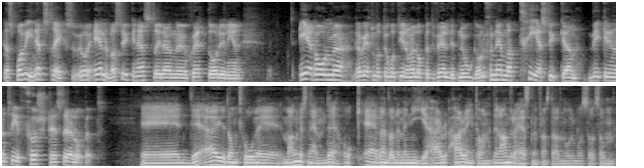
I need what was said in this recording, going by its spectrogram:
Där sparar vi in ett streck, så vi har 11 stycken hästar i den eh, sjätte avdelningen. Edholm, jag vet om att du har gått igenom det här loppet väldigt noga. Om du får nämna tre stycken, vilka är dina tre första hästar i det här loppet? Eh, det är ju de två Magnus nämnde och även då nummer 9 Har- Harrington, den andra hästen från stall Normo så- som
